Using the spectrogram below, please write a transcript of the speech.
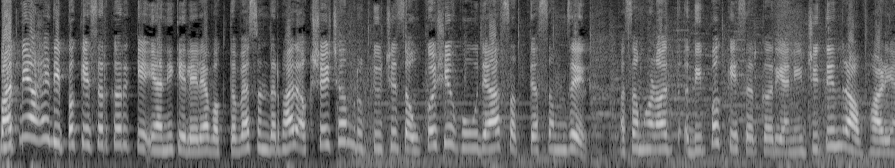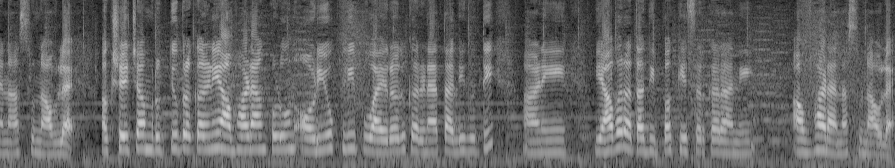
बातमी आहे दीपक केसरकर के- यांनी केलेल्या वक्तव्यासंदर्भात अक्षयच्या मृत्यूची चौकशी होऊ द्या सत्य समजेल असं म्हणत दीपक केसरकर यांनी जितेंद्र आव्हाड यांना सुनावलाय. अक्षयच्या मृत्यू प्रकरणी आव्हाडांकडून ऑडिओ क्लिप व्हायरल करण्यात आली होती आणि यावर आता दीपक केसरकरांनी आव्हाडांना सुनावलाय.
